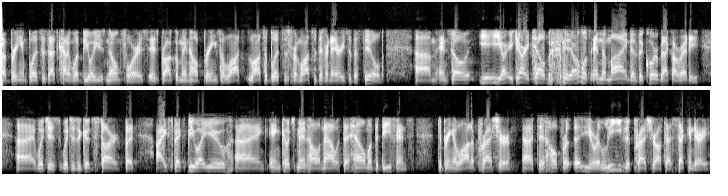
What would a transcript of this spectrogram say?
of bringing blitzes. That's kind of what BYU is known for. Is, is Bronco Mendenhall brings a lot, lots of blitzes from lots of different areas of the field, um, and so you, you can already tell they're almost in the mind of the quarterback already, uh, which is which is a good start. But I expect BYU uh, and, and Coach Mendenhall now with the helm of the defense to bring a lot of pressure uh, to help re- you know, relieve the pressure off that secondary.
